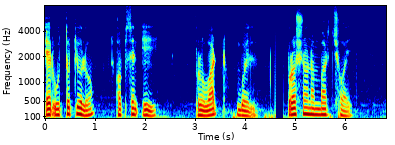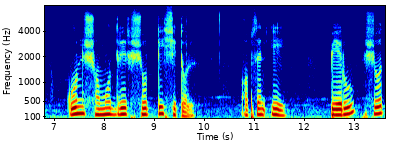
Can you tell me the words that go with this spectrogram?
এর উত্তরটি হলো অপশান এ রবার্ট বয়েল প্রশ্ন নাম্বার ছয়। কোন সমুদ্রের স্রোতটি শীতল? অপশান এ, পেরু স্রোত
